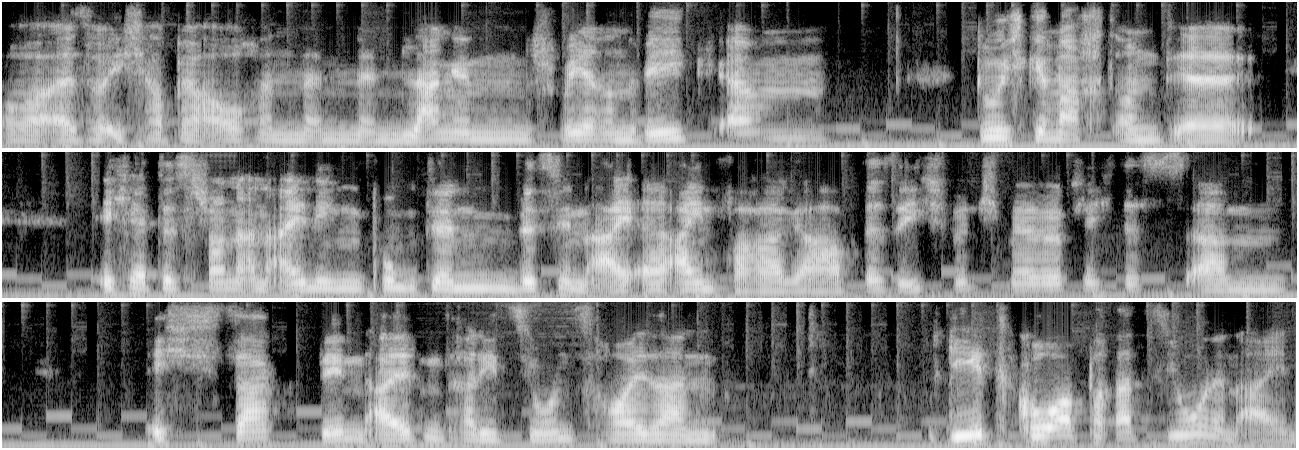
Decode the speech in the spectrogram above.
Oh, also ich habe ja auch einen, einen, langen, schweren Weg ähm, durchgemacht und äh, ich hätte es schon an einigen Punkten ein bisschen äh, einfacher gehabt. Also ich wünsche mir wirklich, dass ähm, ich sag den alten Traditionshäusern, geht Kooperationen ein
